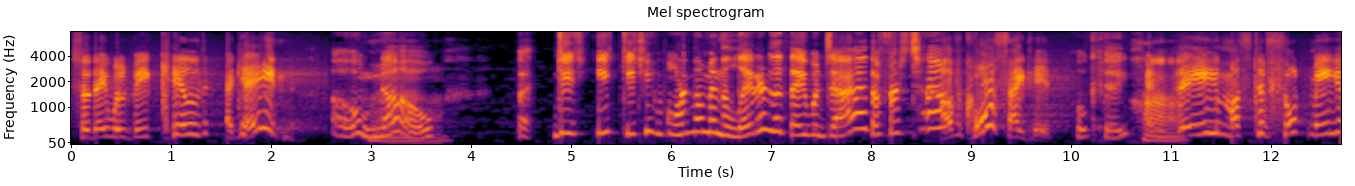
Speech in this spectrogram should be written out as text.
so they will be killed again. Oh no! Hmm. But did you did you warn them in the letter that they would die the first time? Of course I did. Okay. Huh. And they must have thought me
